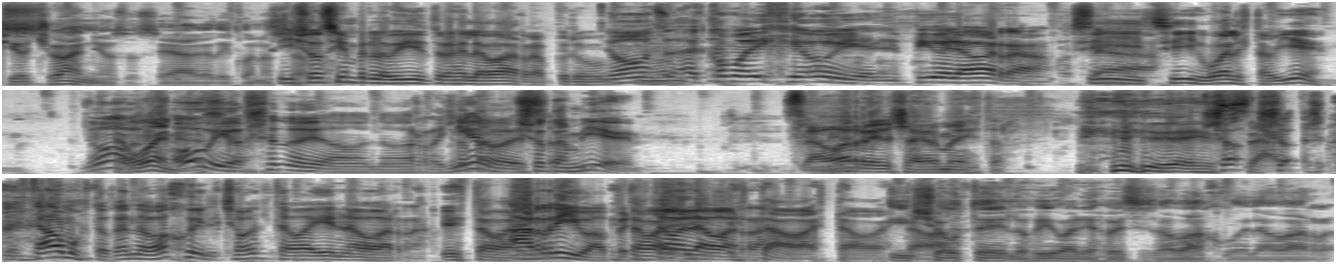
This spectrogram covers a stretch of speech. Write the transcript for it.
18 años, o sea, de Sí, conocernos. yo siempre lo vi detrás de la barra, pero... No, es como dije hoy, el pibe de la barra. O sí, sea, sí, igual está bien. No, está bueno. obvio, eso. yo no, no Yo, eso. yo también. La barra y el Jagermeister. Yo- estábamos tocando abajo y el chabón estaba ahí en la barra. Estaba ahí. Arriba, pero estaba en la barra. Estaba, estaba, Y estaba. yo a ustedes los vi varias veces abajo de la barra.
